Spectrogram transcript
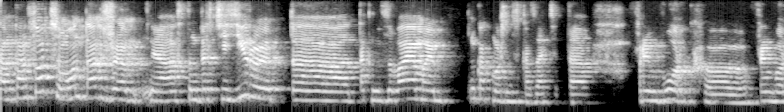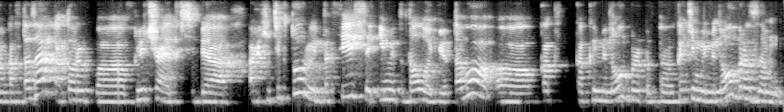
сам консорциум, он также э, стандартизирует э, так называемый, ну как можно сказать, это фреймворк, э, фреймворк Автозар, который э, включает в себя архитектуру, интерфейсы и методологию того, э, как, как именно образ, э, каким именно образом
